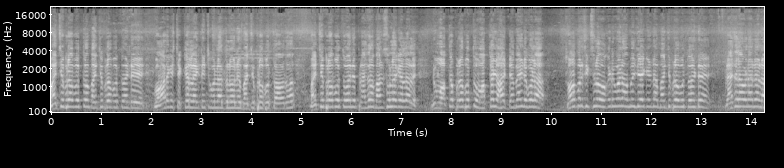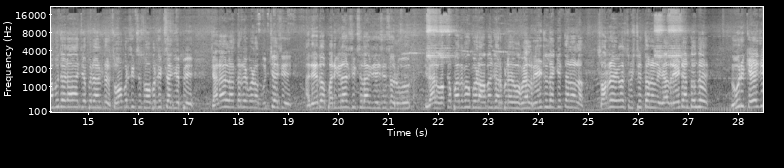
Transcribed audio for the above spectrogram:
మంచి ప్రభుత్వం మంచి ప్రభుత్వం అంటే గోడకి స్టిక్కర్లు అంటించుకున్నంతలోనే మంచి ప్రభుత్వం అవదు మంచి ప్రభుత్వం అని ప్రజల మనసులోకి వెళ్ళాలి. నువ్వు ఒక్క ప్రభుత్వం ఒక్క డిమాండ్ కూడా సూపర్ సిక్స్లో ఒకటి కూడా అమలు చేయకుండా మంచి ప్రభుత్వం అంటే ప్రజలు ఎవడైనా నమ్ముతాడా అని చెప్పి సూపర్ సిక్స్ సూపర్ సిక్స్ అని చెప్పి జనాలందరినీ కూడా ముంచేసి అదేదో పనికిరాని శిక్ష లాగా చేసేసావు నువ్వు. ఇవాళ ఒక్క పథకం కూడా అమలు జరపలేదు. ఒకవేళ రేట్లు తగ్గిస్తానన్నా స్వర్ణయుగం సృష్టిస్తానన్నా ఇవాళ రేట్ ఎంత ఉంది? నూరు కేజీ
